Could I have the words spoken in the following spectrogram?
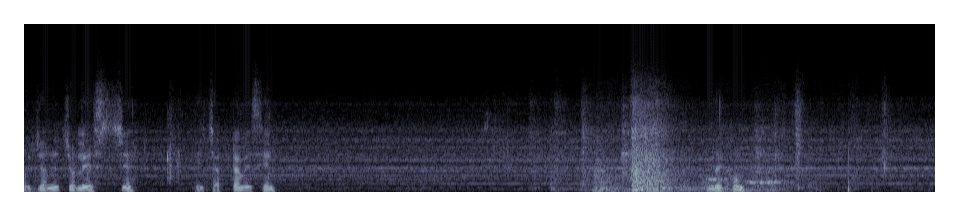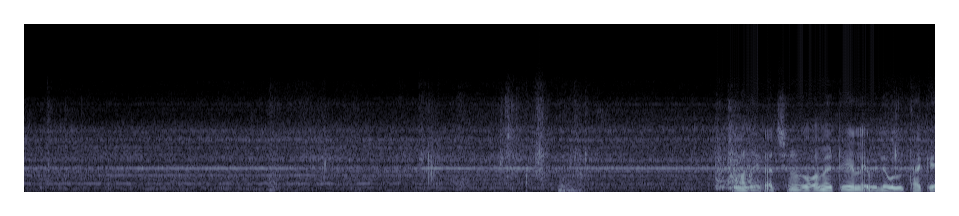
ওই জন্য চলে এসছে এই চারটা মেশিন দেখুন। আমাদের কাছে র মেটেরিয়াল অ্যাভেলেবল থাকে।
